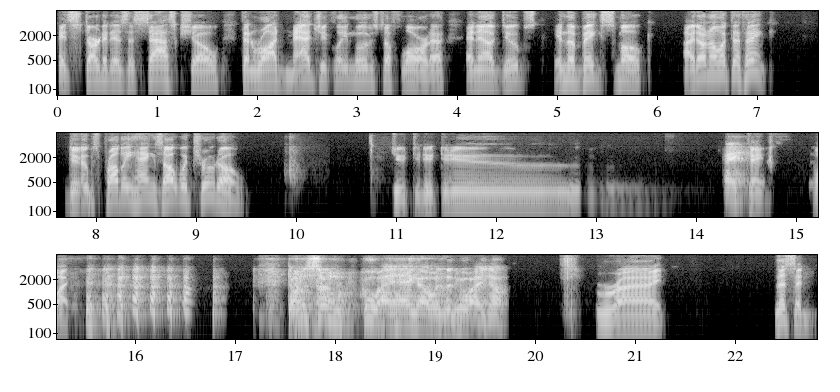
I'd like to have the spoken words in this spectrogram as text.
It started as a Sask show, then Rod magically moves to Florida, and now Dupes in the big smoke. I don't know what to think. Dupes probably hangs out with Trudeau. Do do do do do. Hey. Okay. What? don't assume who I hang out with and who I don't. Right. Listen,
